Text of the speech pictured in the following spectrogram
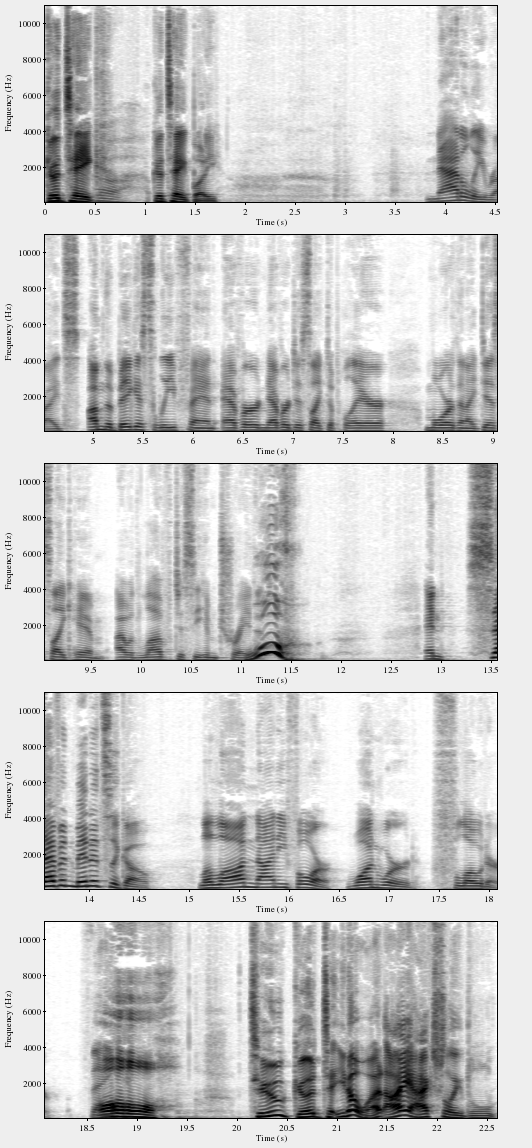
good take, good take, buddy. Natalie writes, I'm the biggest Leaf fan ever. Never disliked a player more than I dislike him. I would love to see him traded. Woo! And seven minutes ago, Lalonde 94, one word, floater. Thank you. Oh, two good. Ta- you know what? I actually l-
